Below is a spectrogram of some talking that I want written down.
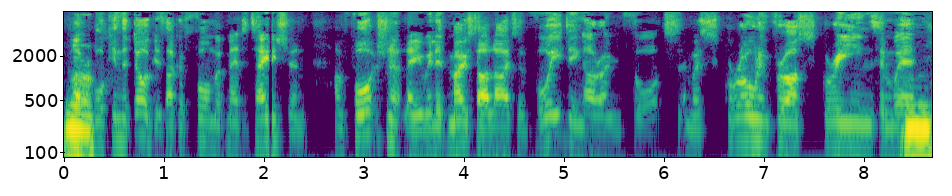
Yeah. Like walking the dog is like a form of meditation unfortunately, we live most of our lives avoiding our own thoughts, and we're scrolling through our screens, and we're mm.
